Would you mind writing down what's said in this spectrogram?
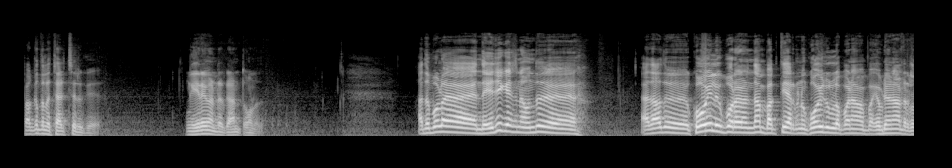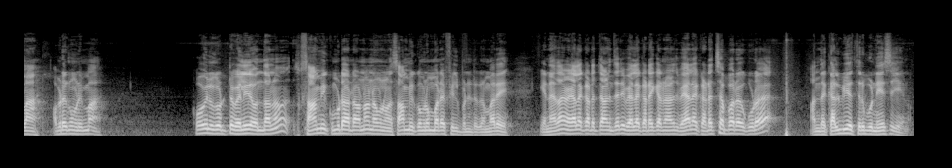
பக்கத்தில் சர்ச் இருக்குது அங்கே இறைவன் இருக்கான்னு தோணுது. அதுபோல் இந்த எஜுகேஷனை வந்து அதாவது கோயிலுக்கு போகிறவன் தான் பக்தியாக இருக்கணும். கோயிலுக்குள்ளே போனால் எப்படி வேணாலும் இருக்கலாம். அப்படி இருக்க முடியுமா? கோயிலுக்கு விட்டு வெளியில் வந்தாலும் சாமி கும்பிடாட்டானோ நம்ம சாமி கும்பிட மாதிரி ஃபீல் பண்ணிட்டு இருக்கிற மாதிரி. என்ன தான் வேலை கிடைச்சாலும் சரி வேலை கிடைக்காட்டாலும் வேலை கிடைச்ச பிறகு கூட அந்த கல்வியை திரும்ப நேசிக்கணும்.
